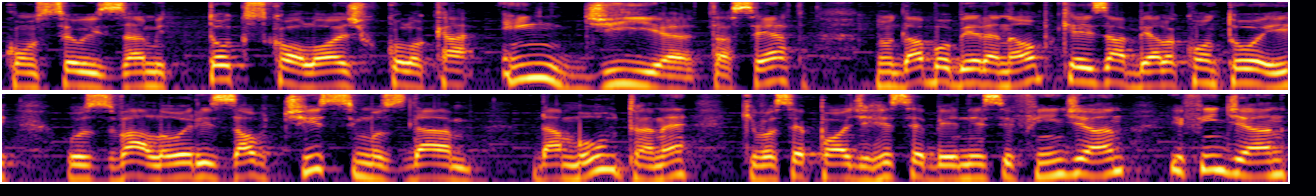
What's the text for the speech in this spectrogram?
com seu exame toxicológico colocar em dia, tá certo? Não dá bobeira não, porque a Isabela contou aí os valores altíssimos da, da multa, né, que você pode receber nesse fim de ano e fim de ano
